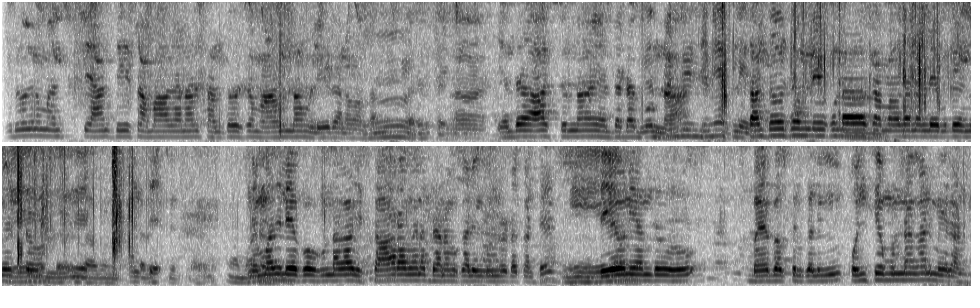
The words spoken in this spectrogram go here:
ఈ రోజున మనిషికి శాంతి సమాధానం సంతోషం ఆనందం లేదనమాట ఎంత ఆస్తి ఉన్నా ఎంత డబ్బు ఉన్నా సంతోషం లేకుండా సమాధానం లేకుండా ఏం చేస్తావు? అంతే. నెమ్మది లేకోకుండా విస్తారమైన ధనం కలిగి ఉండటం కంటే దేవుని అందు భయభక్తులు కలిగి కొంచెం ఉన్నా కానీ మేలంట.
